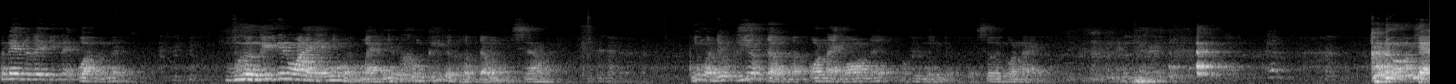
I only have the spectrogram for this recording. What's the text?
Nó lên ở đây tí lại quẩn này? Vừa nghĩ đến ngoài thế nhưng mà mẹ nếu không ký được hợp đồng thì sao? Nhưng mà nếu ký hợp đồng là con này ngon đấy, có khi mình phải sơi con này. Đúng không nhỉ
